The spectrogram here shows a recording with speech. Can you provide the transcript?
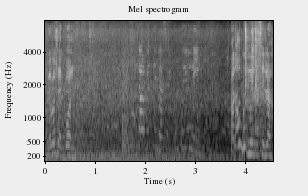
Ano ba cellphone? Ang gamit nila, cellphone ko yun eh. Paano bumili sila?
